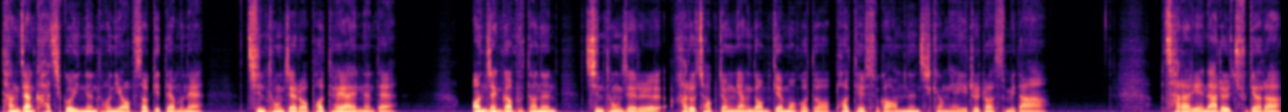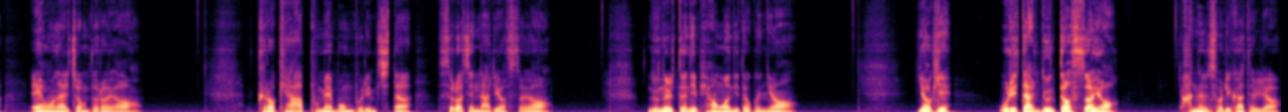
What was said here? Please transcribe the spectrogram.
당장 가지고 있는 돈이 없었기 때문에 진통제로 버텨야 했는데 언젠가부터는 진통제를 하루 적정량 넘게 먹어도 버틸 수가 없는 지경에 이르렀습니다. 차라리 나를 죽여라 애원할 정도로요. 그렇게 아픔에 몸부림치다 쓰러진 날이었어요. 눈을 뜨니 병원이더군요. 여기 우리 딸 눈 떴어요. 하는 소리가 들려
